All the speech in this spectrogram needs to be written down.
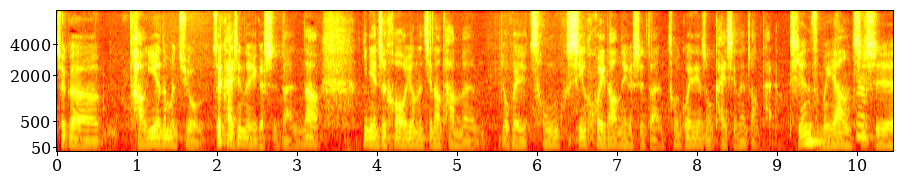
这个行业那么久，最开心的一个时段，那一年之后又能见到他们，就会重新回到那个时段，重归那种开心的状态。体验怎么样？其实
